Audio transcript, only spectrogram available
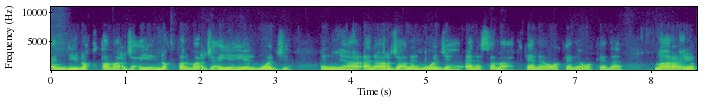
عندي نقطة مرجعية، النقطة المرجعية هي الموجه. إن أنا أرجع للموجه أنا سمعت كذا وكذا وكذا ما رأيك؟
